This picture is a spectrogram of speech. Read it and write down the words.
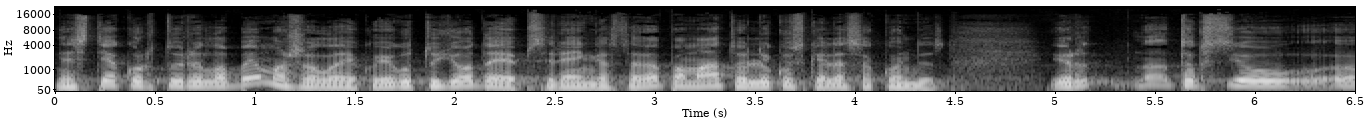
Nes tie, kur turi labai mažą laiko, jeigu tu juodai apsirengęs, tave pamato likus kelias sekundės. Ir na, toks jau e,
